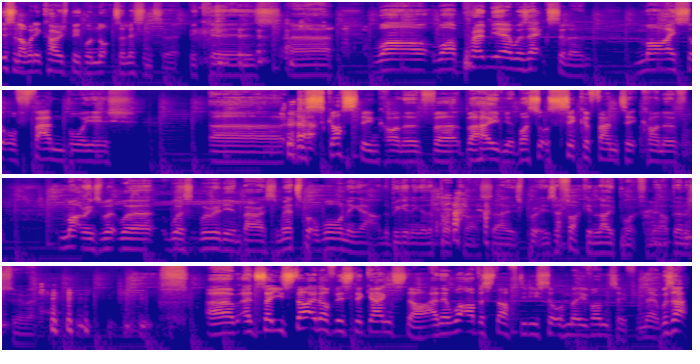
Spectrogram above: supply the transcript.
listen. I would encourage people not to listen to it because uh, while while Premier was excellent, my sort of fanboyish uh, disgusting kind of uh, behaviour, my sort of sycophantic kind of mutterings were, were were were really embarrassing. We had to put a warning out at the beginning of the podcast, so it's pretty. It's a fucking low point for me. I'll be honest with you, mate. um, and so you started off listening to Gang Starr, and then what other stuff did you sort of move on to from there? Was that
